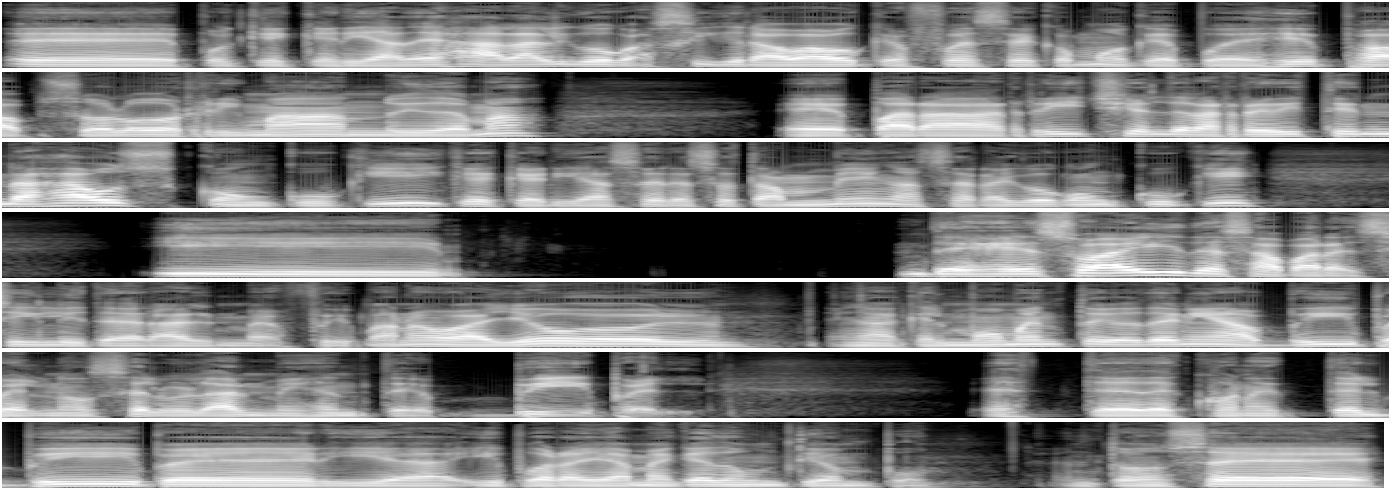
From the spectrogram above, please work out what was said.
eh, porque quería dejar algo así grabado que fuese como que pues hip hop, solo rimando y demás. Eh, para Richie, el de la revista In the House, con Cookie, que quería hacer eso también, hacer algo con Cookie. Y dejé eso ahí desaparecí literal. Me fui para Nueva York. En aquel momento yo tenía Beeper, no celular, mi gente, Beeper. Este, desconecté el Beeper y, y por allá me quedé un tiempo. Entonces,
